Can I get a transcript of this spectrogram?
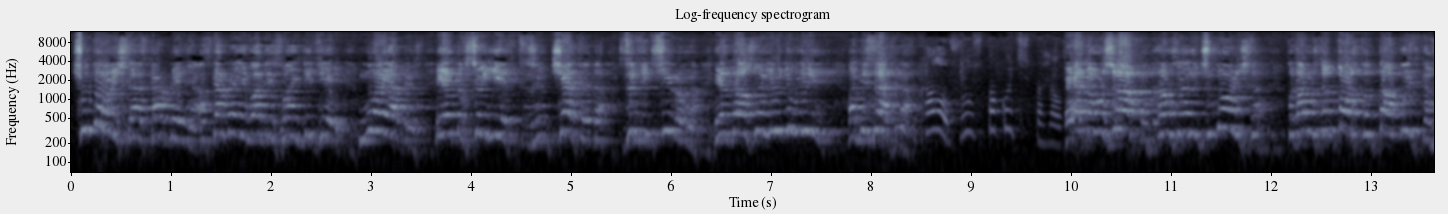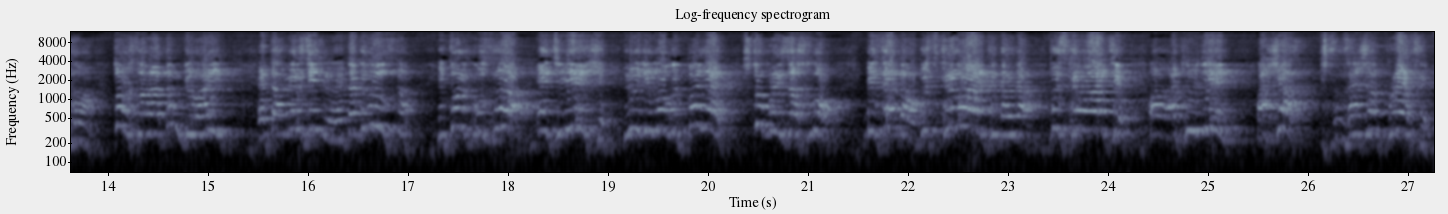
Чудовищное оскорбление, оскорбление в адрес моих детей, мой адрес, и это все есть, часть это зафиксировано, и это должны люди увидеть обязательно. Холов, вы успокойтесь, пожалуйста. Это ужасно, потому что это чудовищно, потому что то, что там высказано, то, что она там говорит, это омерзительно, это гнусно. И только узнав эти вещи, люди могут понять, что произошло. Без этого вы скрываете тогда, вы скрываете а, от людей. А сейчас за счет прессы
